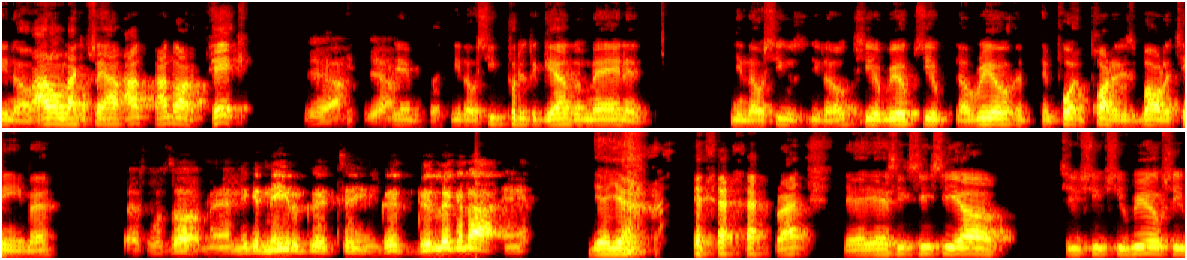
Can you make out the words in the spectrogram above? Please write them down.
you know, I don't like I'm saying I, I, I know how to pick, yeah, yeah. but you know, she put it together, man, and you know, she was, you know, she a real, she a real important part of this baller team, man. That's what's up, man. Nigga need a good team. Good good looking out, man. Yeah, yeah, right. Yeah, yeah. She, she, she, uh, she, she, she real, she,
